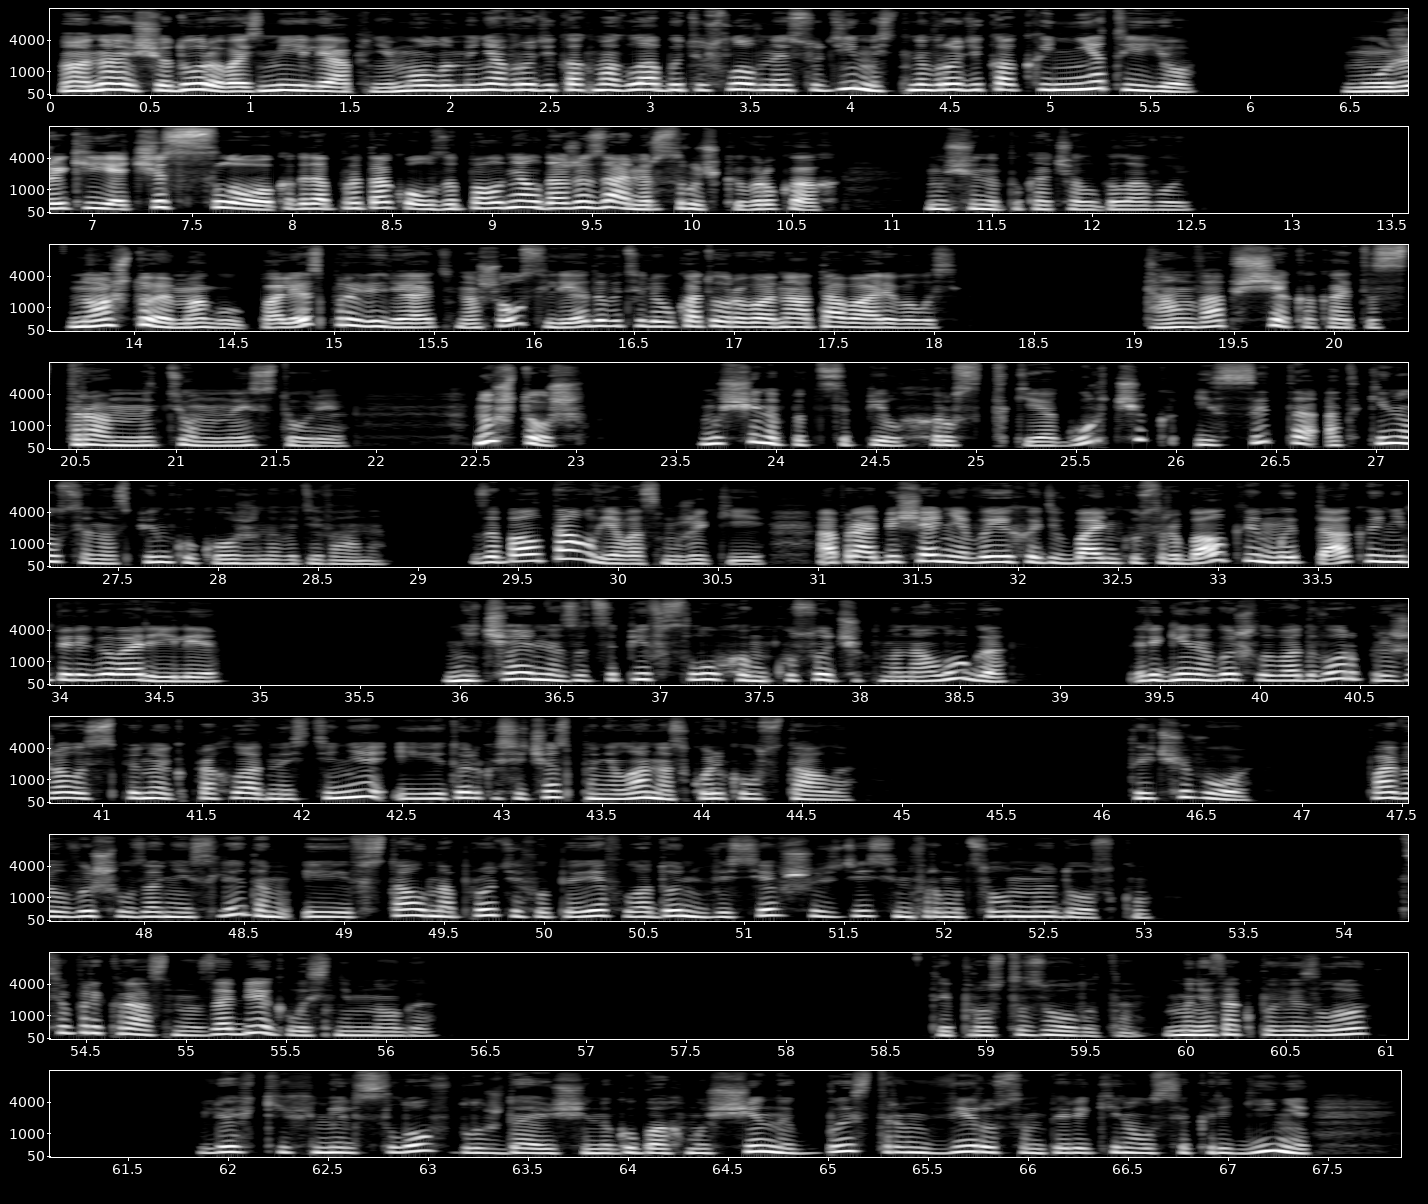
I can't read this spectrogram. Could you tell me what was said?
Она еще дура, возьми и ляпни. Мол, у меня вроде как могла быть условная судимость, но вроде как и нет ее. «Мужики, я число, когда протокол заполнял, даже замер с ручкой в руках», — мужчина покачал головой. «Ну а что я могу? Полез проверять, нашел следователя, у которого она отоваривалась. Там вообще какая-то странно темная история. Ну что ж, мужчина подцепил хрусткий огурчик и сыто откинулся на спинку кожаного дивана. Заболтал я вас, мужики, а про обещание выехать в баньку с рыбалкой мы так и не переговорили. Нечаянно зацепив слухом кусочек монолога, Регина вышла во двор, прижалась спиной к прохладной стене и только сейчас поняла, насколько устала. «Ты чего?» Павел вышел за ней следом и встал напротив, уперев ладонь в висевшую здесь информационную доску. Все прекрасно, забегалась немного». «Ты просто золото. Мне так повезло». Легкий хмель слов, блуждающий на губах мужчины, быстрым вирусом перекинулся к Регине,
